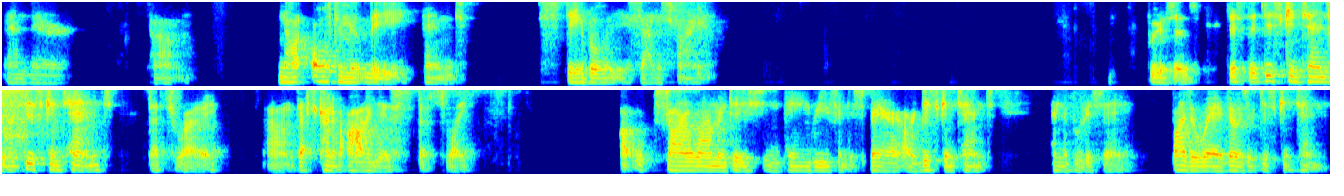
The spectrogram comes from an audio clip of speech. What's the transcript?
and they're um, not ultimately and stably satisfying. Buddha says there's the discontent and discontent. That's why um, that's kind of obvious. That's like uh, sorrow, lamentation, pain, grief, and despair are discontent. And the Buddha saying, by the way, those are discontent.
